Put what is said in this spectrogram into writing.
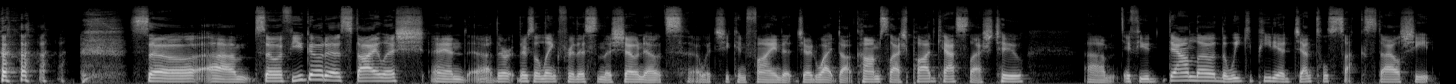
so um, so if you go to Stylish, and uh, there, there's a link for this in the show notes, uh, which you can find at jaredwhite.com slash podcast slash two. Um, if you download the Wikipedia Gentle Suck style sheet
